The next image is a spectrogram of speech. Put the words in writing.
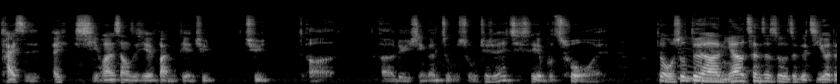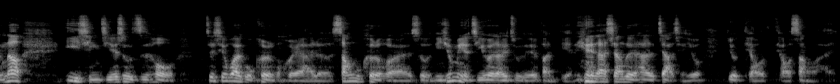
开始哎喜欢上这些饭店去去呃呃旅行跟住宿，就觉得哎其实也不错哎。对，我说对啊，嗯你要趁这时候这个机会，等到疫情结束之后，这些外国客人回来了，商务客人回来的时候，你就没有机会再去住这些饭店，因为它相对它的价钱又又调调上来，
